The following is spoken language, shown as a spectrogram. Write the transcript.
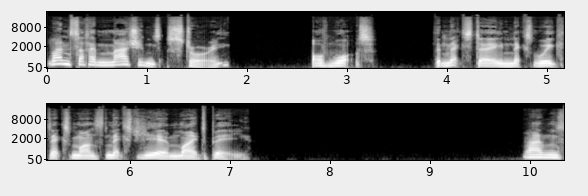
and that imagined story of what the next day, next week, next month, next year might be. And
